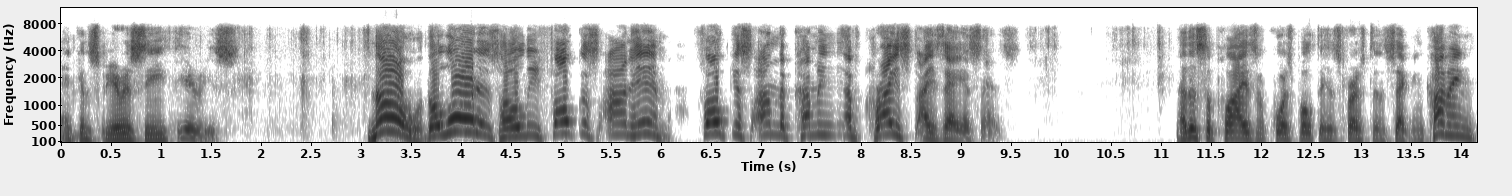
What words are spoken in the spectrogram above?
and conspiracy theories. No, the Lord is holy. Focus on Him. Focus on the coming of Christ, Isaiah says. Now, this applies, of course, both to his first and second coming,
